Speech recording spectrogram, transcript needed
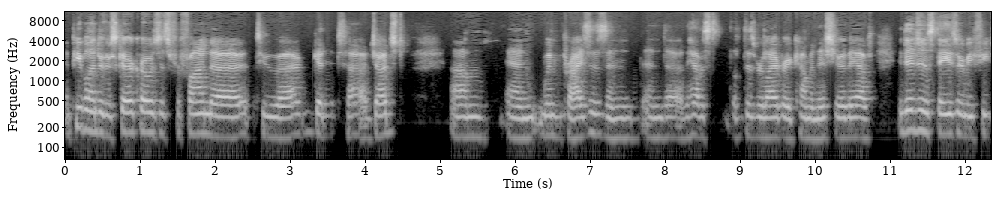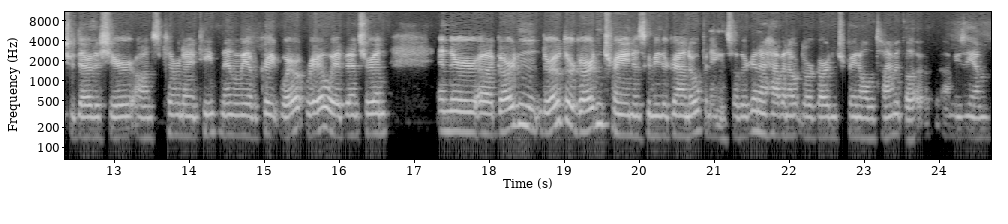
And people enter their scarecrows just for fun uh, to uh, get uh, judged um, and win prizes. And and uh, they have a, the Library coming this year. They have Indigenous Days are going to be featured there this year on September 19th. And then we have a great railway adventure and and their uh, garden, their outdoor garden train is going to be their grand opening. So they're going to have an outdoor garden train all the time at the uh, museum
